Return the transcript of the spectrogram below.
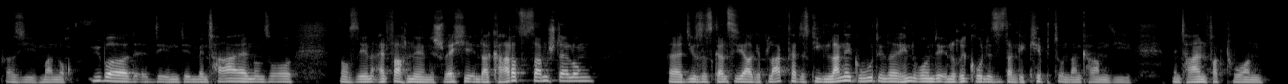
quasi mal noch über den, den mentalen und so noch sehen, einfach eine, eine Schwäche in der Kaderzusammenstellung, äh, die uns das ganze Jahr geplagt hat. Es ging lange gut in der Hinrunde, in der Rückrunde ist es dann gekippt und dann kamen die mentalen Faktoren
